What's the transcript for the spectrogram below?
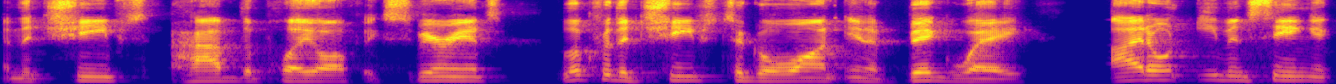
and the Chiefs have the playoff experience. Look for the Chiefs to go on in a big way. I don't even seeing it.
